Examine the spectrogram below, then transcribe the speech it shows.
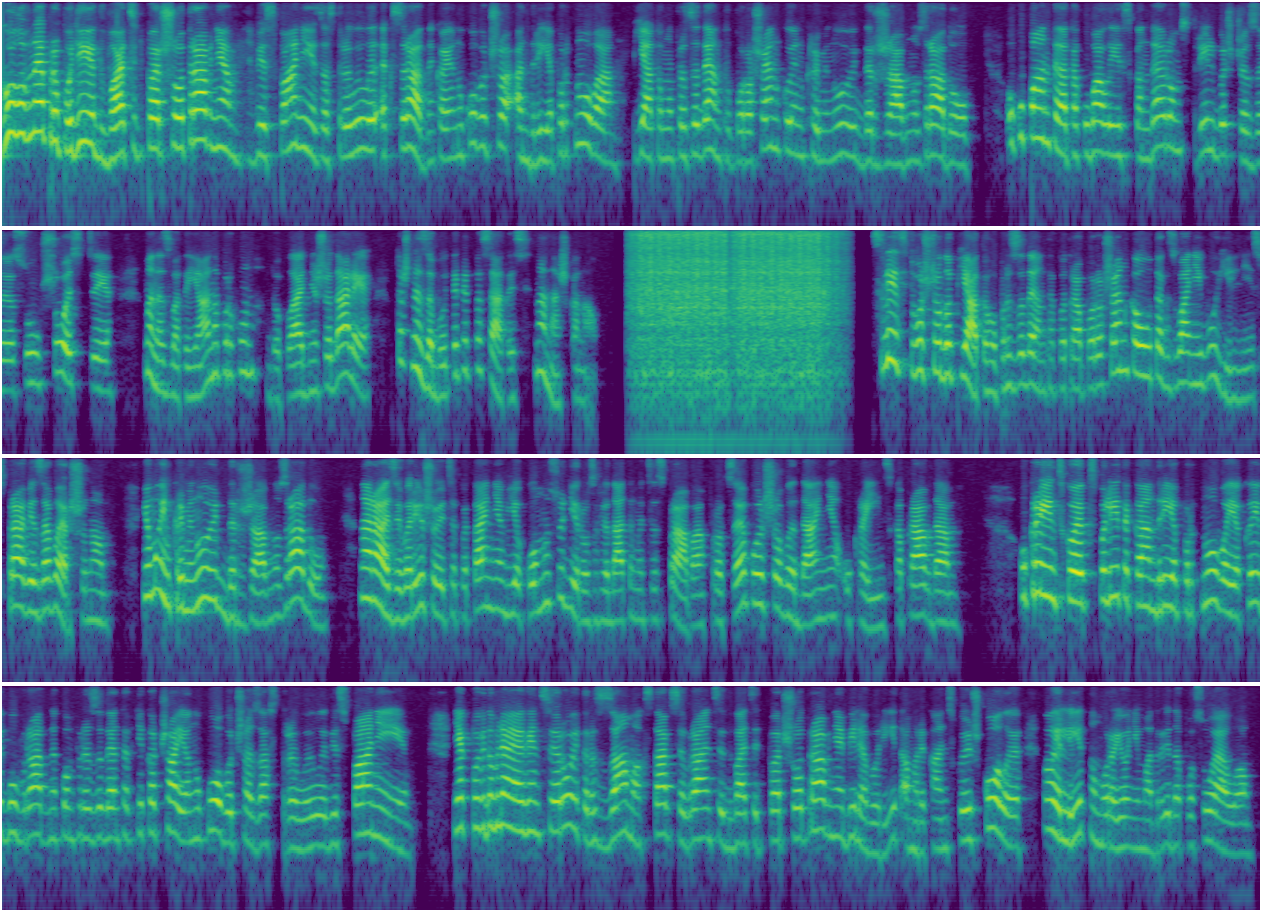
Головне про події 21 травня в Іспанії застрелили екс-радника Януковича Андрія Портнова. П'ятому президенту Порошенку інкримінують державну зраду. Окупанти атакували іскандером стрільбище ЗСУ в шостці. Мене звати Яна Порхун. Докладніше далі. Тож не забудьте підписатись на наш канал. Слідство щодо п'ятого президента Петра Порошенка у так званій вугільній справі завершено. Йому інкримінують державну зраду. Наразі вирішується питання, в якому суді розглядатиметься справа. Про це пише видання Українська Правда. Українського експолітика Андрія Портнова, який був радником президента втікача Януковича, застрелили в Іспанії. Як повідомляє агенція Reuters, замах стався вранці 21 травня біля воріт американської школи в елітному районі Мадрида Посуело.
